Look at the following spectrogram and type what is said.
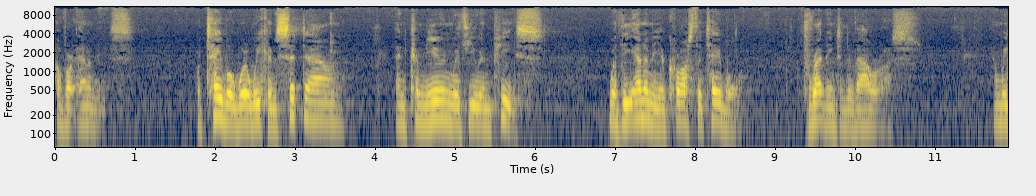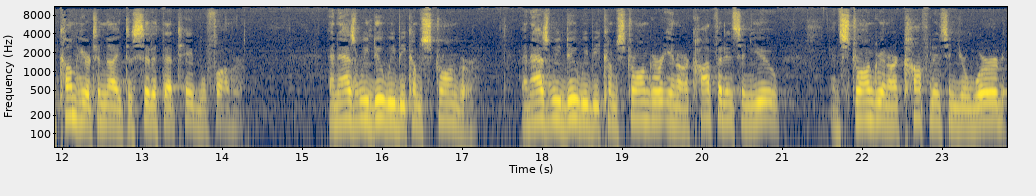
of our enemies, a table where we can sit down and commune with you in peace, with the enemy across the table threatening to devour us. And we come here tonight to sit at that table, Father and as we do, we become stronger. And as we do, we become stronger in our confidence in you, and stronger in our confidence in your word,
